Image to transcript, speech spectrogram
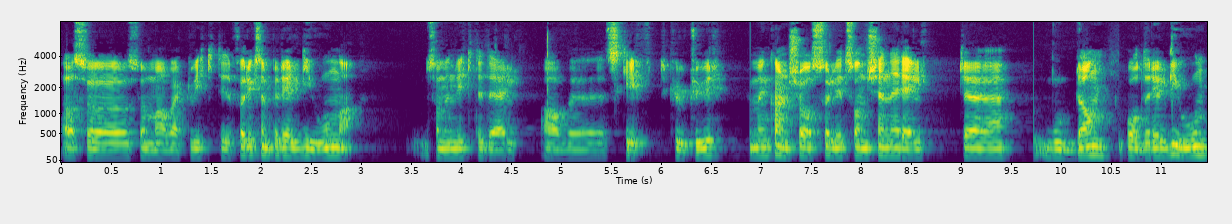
altså, som har vært viktige. F.eks. religion da, som en viktig del av uh, skriftkultur. Men kanskje også litt sånn generelt eh, hvordan både religion,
